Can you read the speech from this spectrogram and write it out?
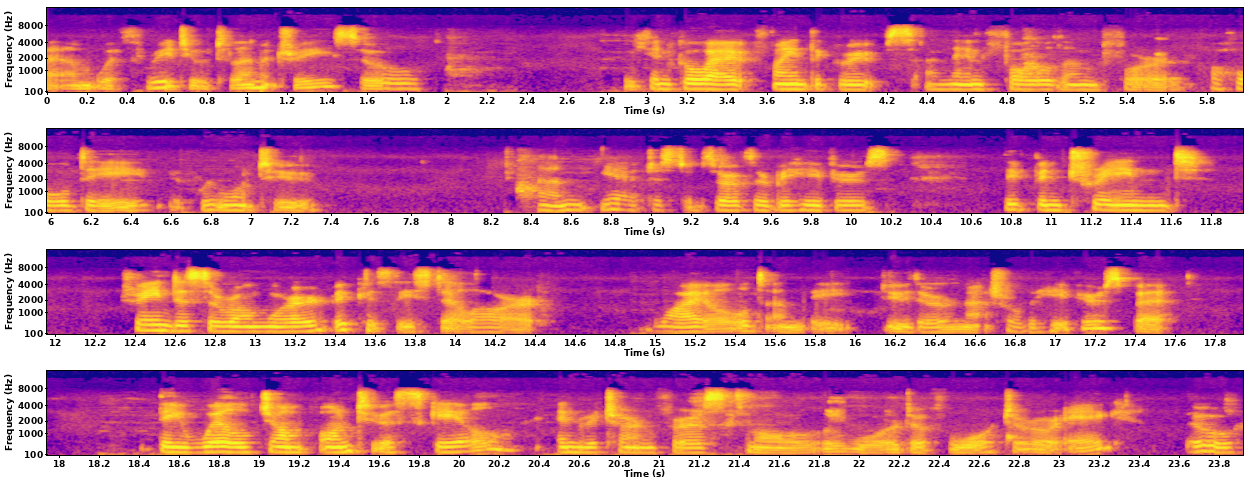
um, with radio telemetry. So we can go out, find the groups, and then follow them for a whole day if we want to. And yeah, just observe their behaviors they've been trained trained is the wrong word because they still are wild and they do their natural behaviors, but they will jump onto a scale in return for a small reward of water or egg. So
